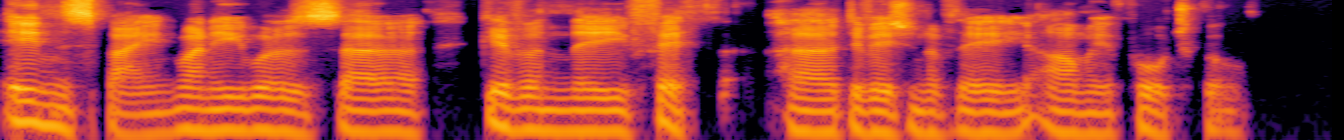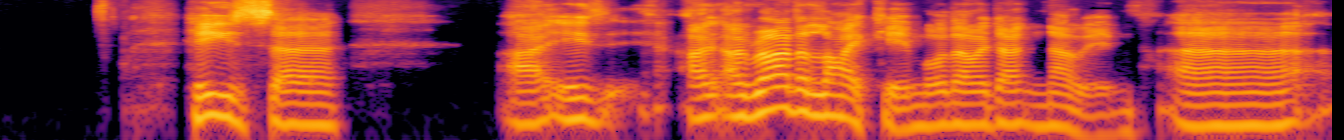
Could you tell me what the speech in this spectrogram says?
in Spain when he was uh, given the fifth uh, division of the Army of Portugal. He's, uh, he's I, I, rather like him, although I don't know him. Uh,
